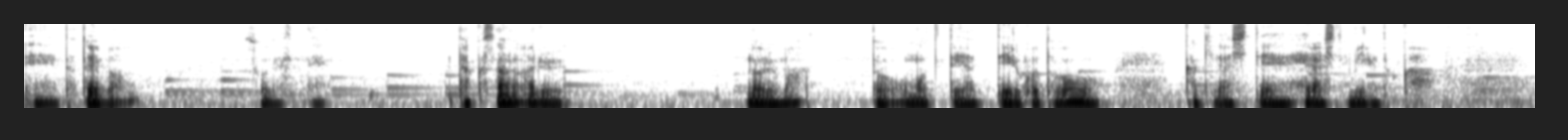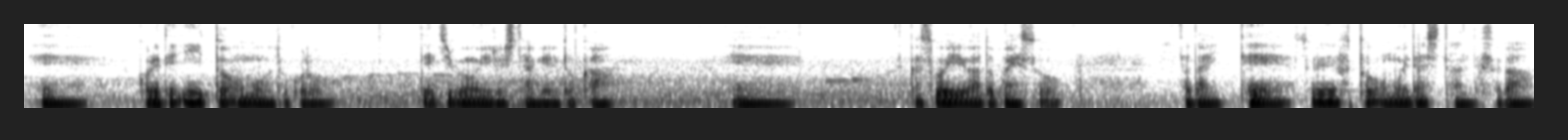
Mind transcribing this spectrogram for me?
えー、例えばそうですねたくさんあるノルマと思ってやっていることを書き出して減らしてみるとか、えー、これでいいと思うところで自分を許してあげるとか、えー、なんかそういうアドバイスをいただいてそれでふと思い出したんですが、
